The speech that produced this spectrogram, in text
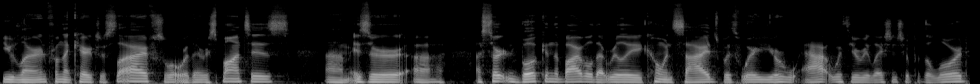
you learn from that character's life? So what were their responses? Um, is there uh, a certain book in the Bible that really coincides with where you're at with your relationship with the Lord?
